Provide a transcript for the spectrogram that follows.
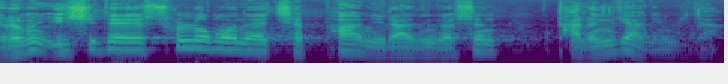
여러분 이 시대의 솔로몬의 재판이라는 것은 다른 게 아닙니다.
